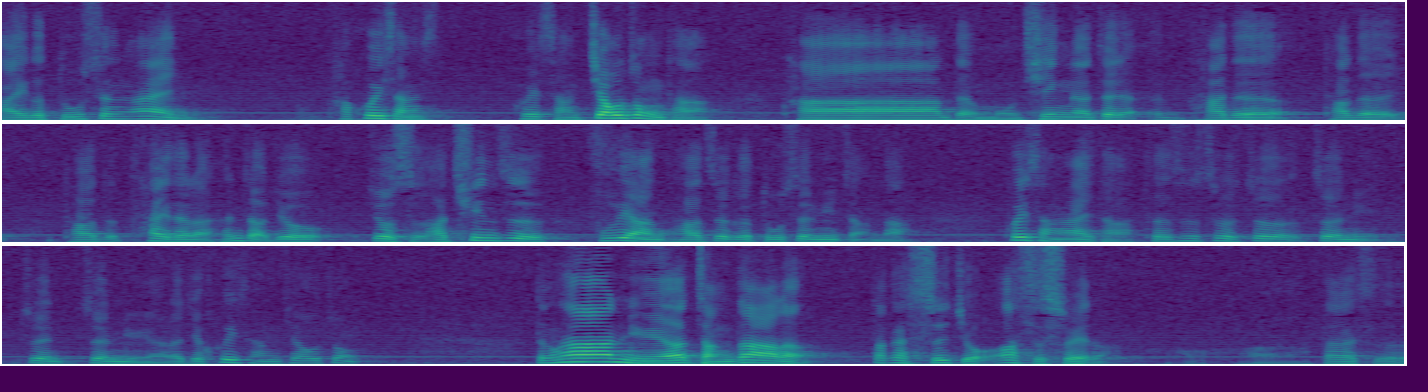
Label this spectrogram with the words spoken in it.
他一个独生爱女，他非常非常骄纵他，他的母亲呢，这他的他的他的太太呢，很早就就是他亲自抚养他这个独生女长大，非常爱她。可是这这这女这这女儿呢，就非常骄纵。等他女儿长大了，大概十九二十岁了，啊，大概是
